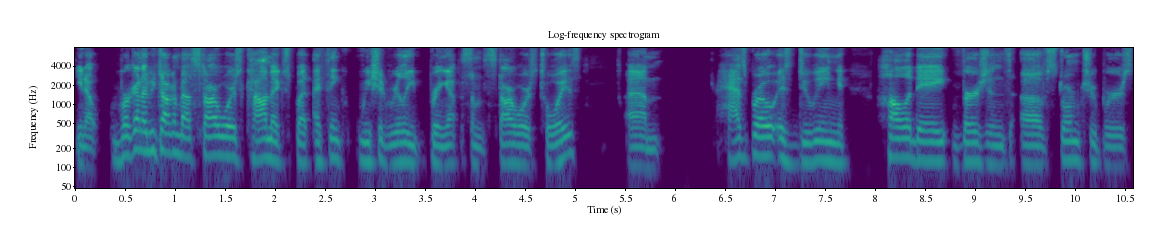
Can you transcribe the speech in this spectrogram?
you know, we're gonna be talking about Star Wars comics, but I think we should really bring up some Star Wars toys. Um, Hasbro is doing holiday versions of Stormtroopers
